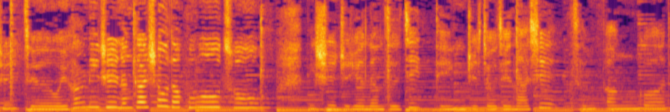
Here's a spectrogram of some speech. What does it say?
世界，为何你只能感受到不足？你试着原谅自己，停止纠结那些曾放过的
